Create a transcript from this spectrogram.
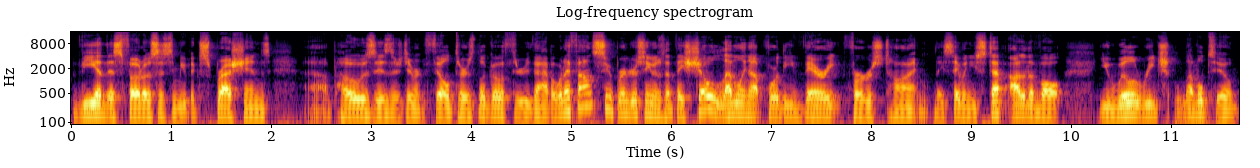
via this photo system. You have expressions, uh, poses, there's different filters. They'll go through that. But what I found super interesting was that they show leveling up for the very first time. They say when you step out of the vault, you will reach level two,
